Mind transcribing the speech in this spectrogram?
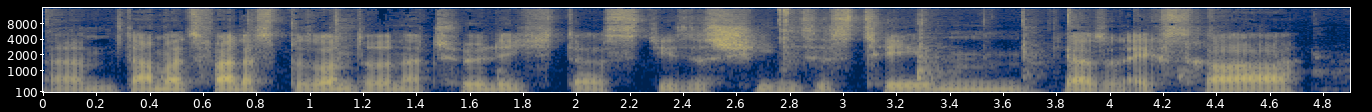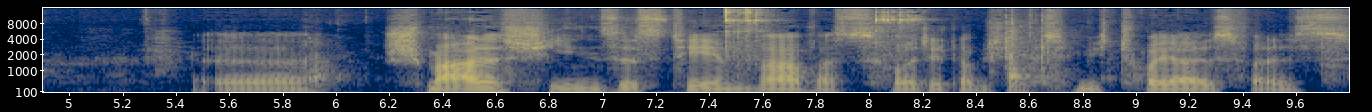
Ähm, damals war das Besondere natürlich, dass dieses Schienensystem ja so ein extra äh, schmales Schienensystem war, was heute, glaube ich, auch ziemlich teuer ist, weil es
